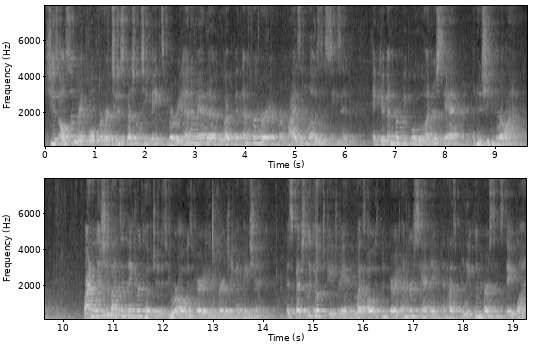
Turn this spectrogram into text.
She is also grateful for her two special teammates, Maria and Amanda, who have been there for her in her highs and lows this season and given her people who understand and who she can rely on. Finally, she'd like to thank her coaches who are always very encouraging and patient, especially Coach Adrian, who has always been very understanding and has believed in her since day one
